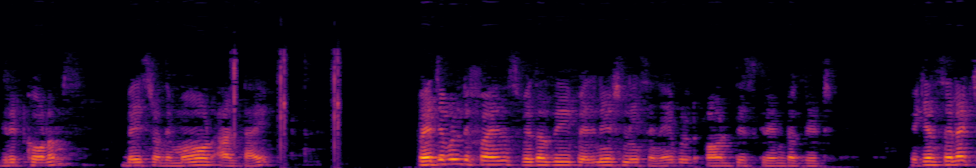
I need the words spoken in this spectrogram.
grid columns based on the mode and type. Pageable defines whether the pagination is enabled on this Kendo grid. We can select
